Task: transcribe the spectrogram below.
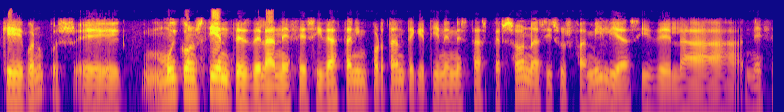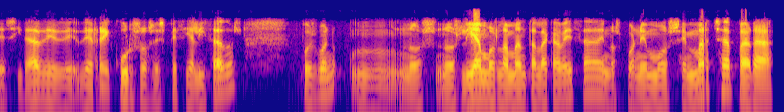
que bueno pues eh, muy conscientes de la necesidad tan importante que tienen estas personas y sus familias y de la necesidad de, de- recursos especializados pues bueno mm, nos, nos liamos la manta a la cabeza y nos ponemos en marcha para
